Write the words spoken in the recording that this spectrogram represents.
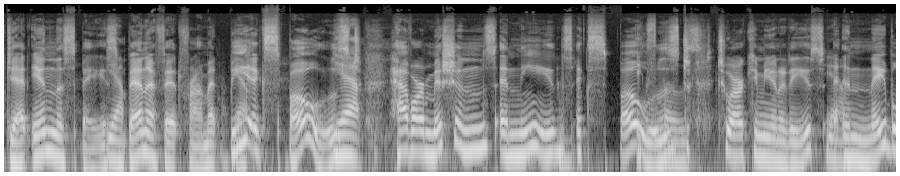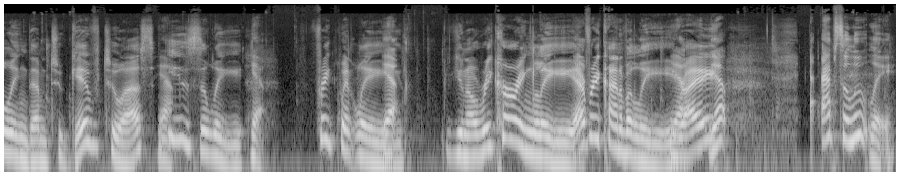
get in the space, Yep. benefit from it, be Yep. exposed, Yep. have our missions and needs exposed, Exposed. to our communities, Yeah. enabling them to give to us Yeah. easily, Yeah. frequently, Yeah. you know, recurringly, every kind of a lead, Yeah. right? Yep. Absolutely.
